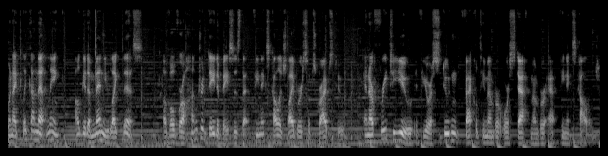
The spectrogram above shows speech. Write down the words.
When I click on that link, I'll get a menu like this of over 100 databases that Phoenix College Library subscribes to and are free to you if you're a student, faculty member, or staff member at Phoenix College.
